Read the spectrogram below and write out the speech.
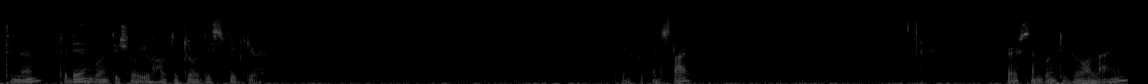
afternoon. Today I'm going to show you how to draw this figure. Okay, if we can start. First I'm going to draw a line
